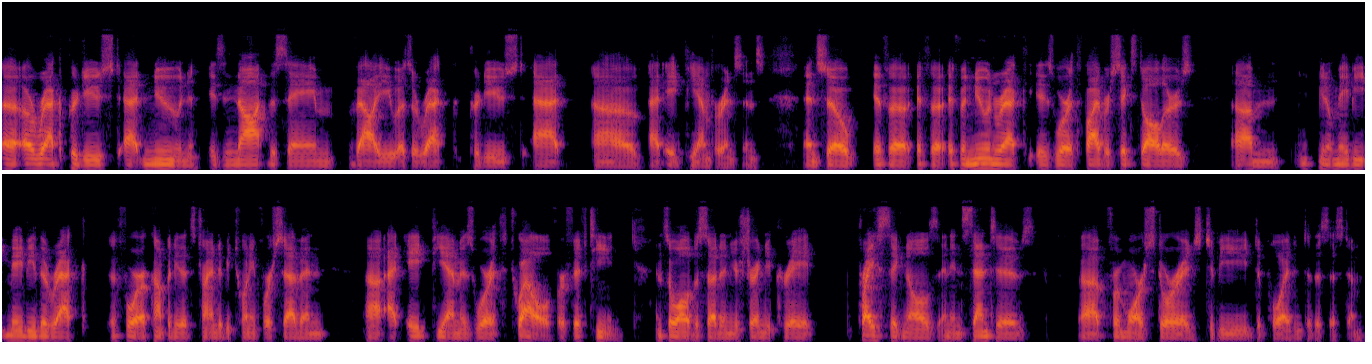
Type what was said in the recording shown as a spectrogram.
a, REC produced at noon is not the same value as a REC produced at uh, at 8 p.m. for instance. And so if a if a if a noon REC is worth five or six dollars, um, you know maybe maybe the REC for a company that's trying to be 24/7 uh, at 8 p.m. is worth 12 or 15. And so all of a sudden you're starting to create price signals and incentives uh, for more storage to be deployed into the system.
